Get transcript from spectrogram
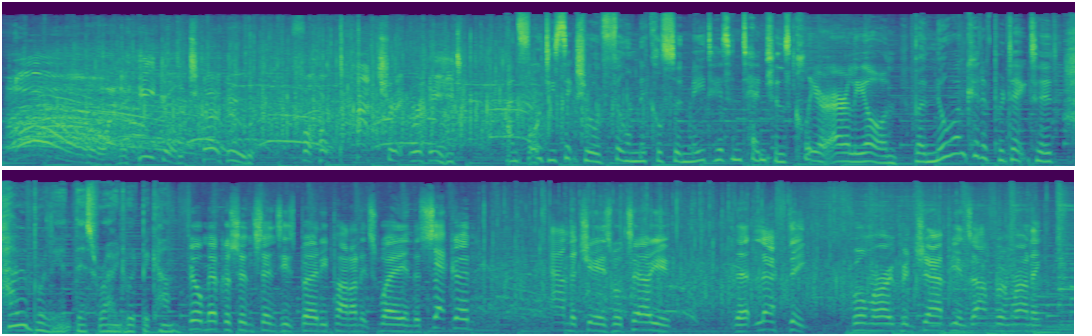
Oh, an eagle too for Patrick Reed. And 46 year old Phil Mickelson made his intentions clear early on, but no one could have predicted how brilliant this round would become. Phil Mickelson sends his birdie putt on its way in the second, and the cheers will tell you that Lefty, former Open champions, up and running.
